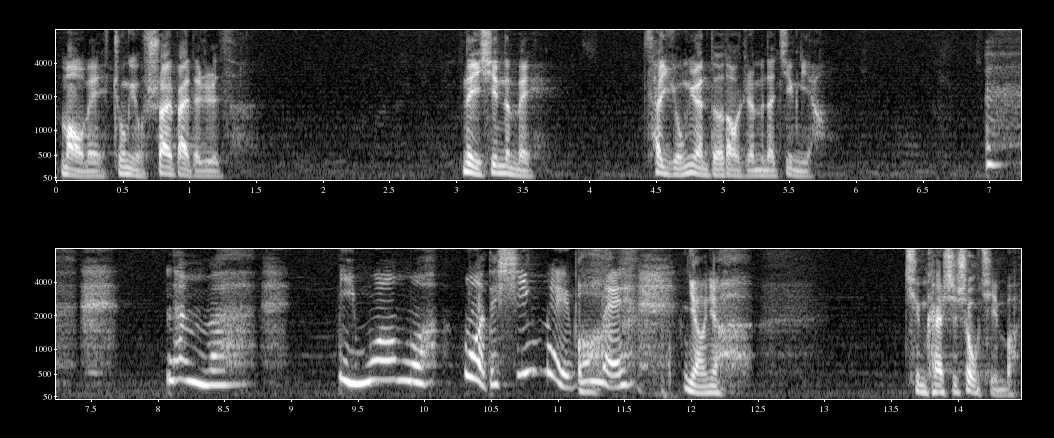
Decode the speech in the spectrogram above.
貌美终有衰败的日子，内心的美，才永远得到人们的敬仰。那么，你摸摸我的心美不美？哦、娘娘，请开始受琴吧。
